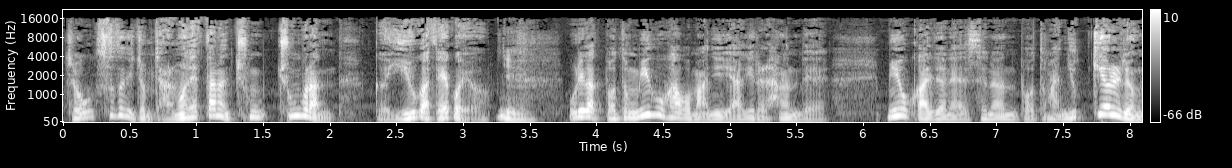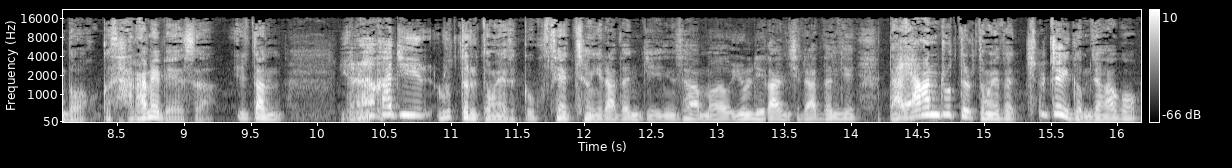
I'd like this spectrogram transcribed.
조국 수석이 좀 잘못했다는 충, 충분한 그 이유가 되고요. 예. 우리가 보통 미국하고 많이 이야기를 하는데 미국 관련해서는 보통 한 6개월 정도 그 사람에 대해서 일단 여러 가지 루트를 통해서 국세청이라든지 인사 뭐 윤리관실이라든지 다양한 루트를 통해서 철저히 검증하고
